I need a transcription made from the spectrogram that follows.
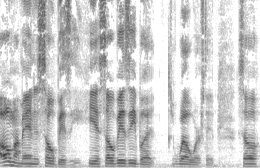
Oh, my man is so busy. He is so busy, but well worth it. So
